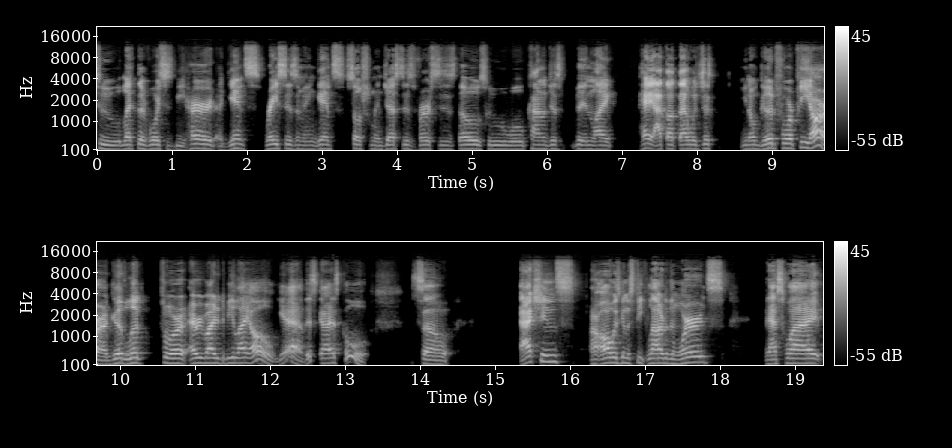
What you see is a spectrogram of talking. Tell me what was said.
to let their voices be heard against racism and against social injustice versus those who will kind of just been like, hey, I thought that was just, you know, good for PR, a good look for everybody to be like, oh, yeah, this guy's cool. So actions are always going to speak louder than words. That's why,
